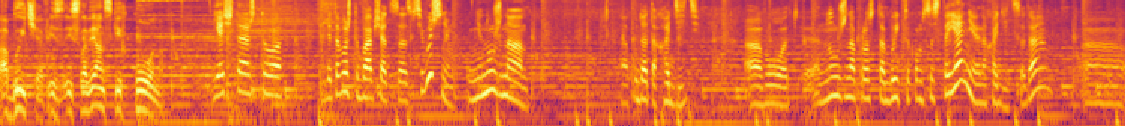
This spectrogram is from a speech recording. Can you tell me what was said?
обычаев и, и славянских конов. Я считаю, что для того, чтобы общаться с Всевышним, не нужно э, куда-то ходить. А, Вот. Нужно просто быть в таком состоянии, находиться, да, А,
